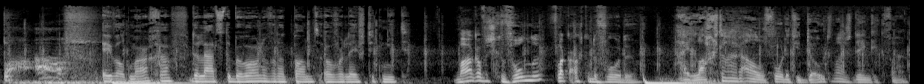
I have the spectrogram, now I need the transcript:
Baaf. Ewald Margraf, de laatste bewoner van het pand, overleeft dit niet. Margraf is gevonden vlak achter de voordeur. Hij lag daar al voordat hij dood was, denk ik vaak.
